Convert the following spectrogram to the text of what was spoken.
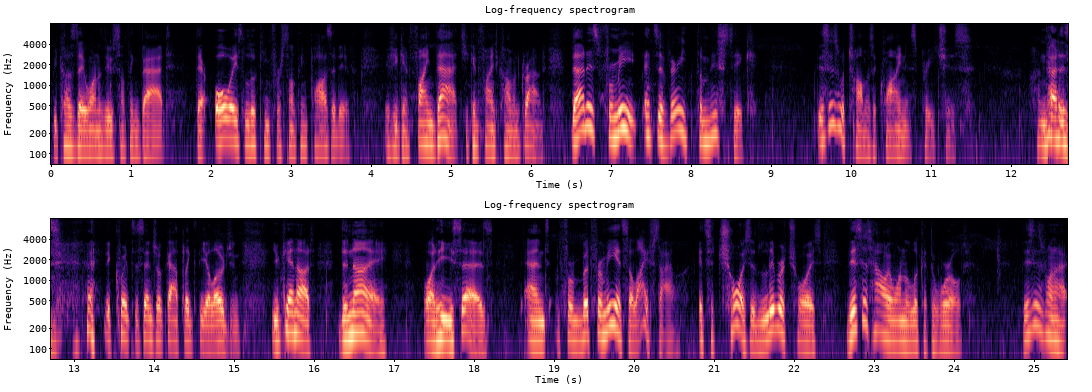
because they want to do something bad. They're always looking for something positive. If you can find that, you can find common ground. That is, for me, it's a very Thomistic this is what Thomas Aquinas preaches. And that is the quintessential Catholic theologian. You cannot deny what he says. And for, but for me, it's a lifestyle. It's a choice, a deliberate choice. This is how I want to look at the world. This is I,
